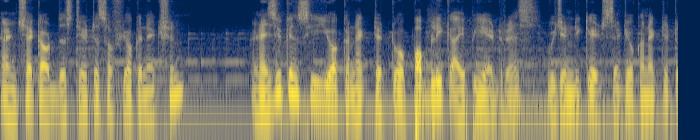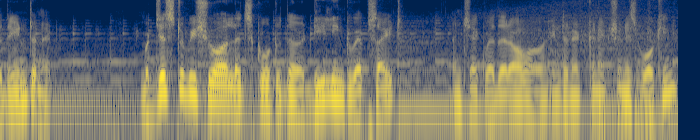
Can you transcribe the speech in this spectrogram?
and check out the status of your connection. And as you can see, you are connected to a public IP address, which indicates that you're connected to the internet. But just to be sure, let's go to the D-Link website and check whether our internet connection is working.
